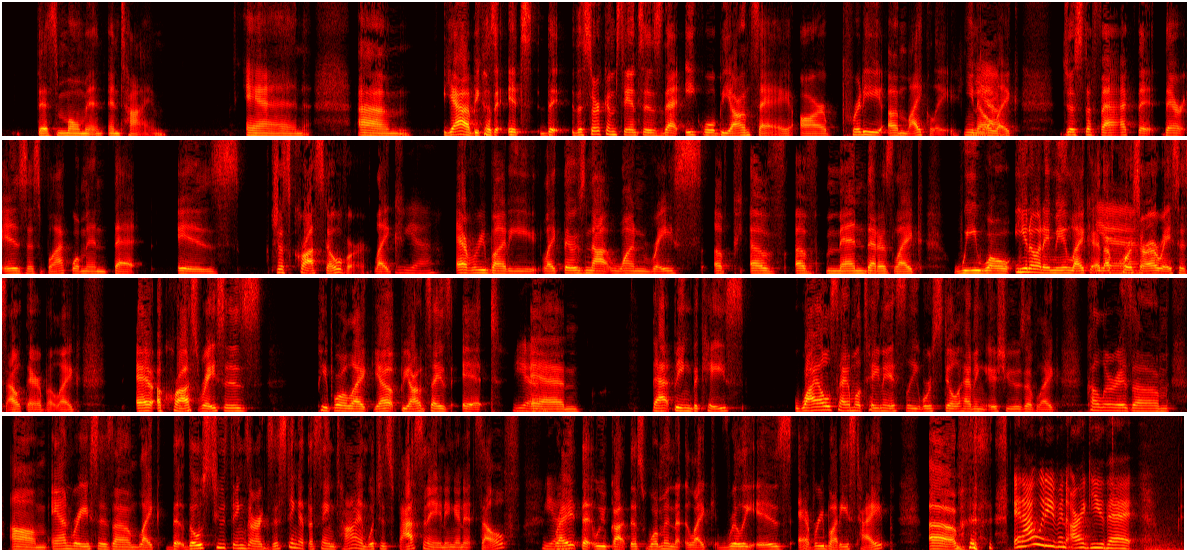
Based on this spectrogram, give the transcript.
this moment in time. And um yeah, because it's the the circumstances that equal Beyonce are pretty unlikely. You know, yeah. like just the fact that there is this black woman that is just crossed over. Like, yeah, everybody. Like, there's not one race of of of men that is like we won't. You know what I mean? Like, yeah. of course there are racists out there, but like a- across races people are like, yep, Beyonce's it. Yeah. And that being the case, while simultaneously we're still having issues of like colorism um, and racism, like th- those two things are existing at the same time, which is fascinating in itself. Yeah. Right? That we've got this woman that like really is everybody's type. Um, and I would even argue that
